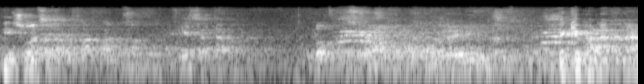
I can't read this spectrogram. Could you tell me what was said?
Il suo è saltato. Perché è saltato? Boh. Perché ho parlato da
